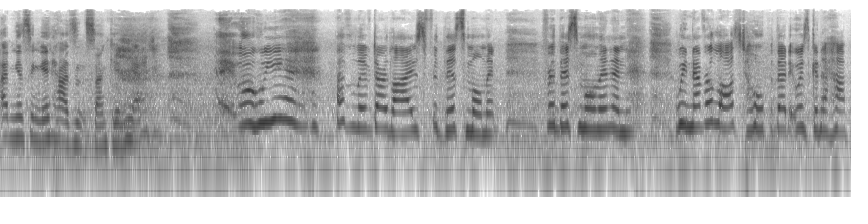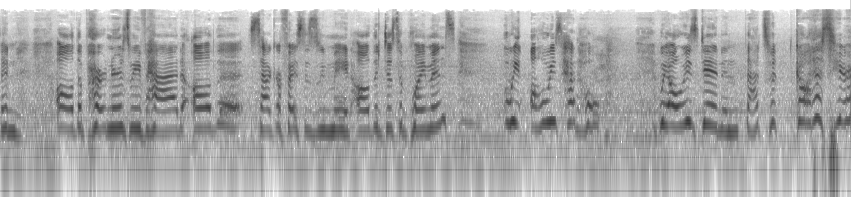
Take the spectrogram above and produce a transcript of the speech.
I'm guessing it hasn't sunk in yet. we have lived our lives for this moment, for this moment, and we never lost hope that it was going to happen. All the partners we've had, all the sacrifices we made, all the disappointments, we always had hope. We always did, and that's what got us here.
